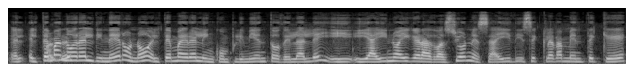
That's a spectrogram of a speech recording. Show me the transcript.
El, tema no era el dinero, ¿no? El tema era el incumplimiento de la ley y, ahí no hay graduaciones. Ahí dice claramente que,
